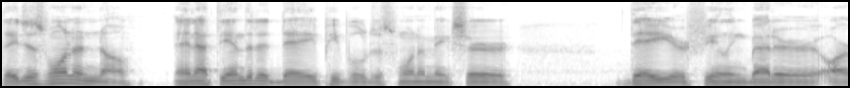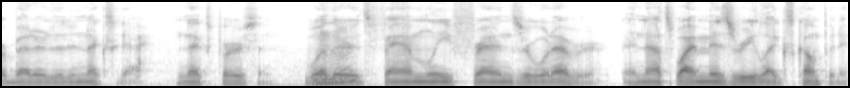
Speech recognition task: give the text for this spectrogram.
They just want to know. And at the end of the day, people just want to make sure they are feeling better are better than the next guy, next person, whether Mm-hmm. it's family, friends, or whatever. And that's why misery likes company.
